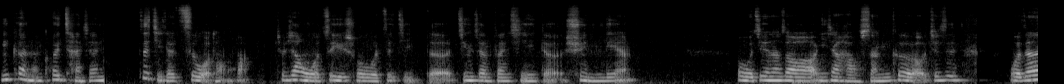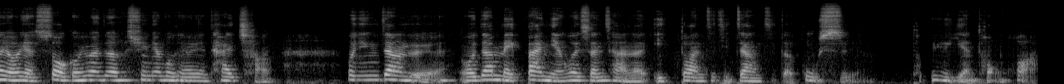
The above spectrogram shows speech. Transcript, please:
你可能会产生自己的自我同化。就像我自己说，我自己的精神分析的训练，我记得那时候印象好深刻哦，就是我真的有点受够，因为这训练过程有点太长。我已经这样子，我在每半年会生产了一段自己这样子的故事、寓言、童话。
